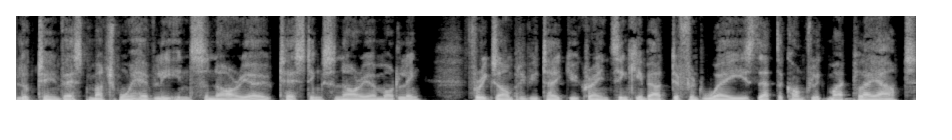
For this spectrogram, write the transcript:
look to invest much more heavily in scenario testing, scenario modeling. For example, if you take Ukraine, thinking about different ways that the conflict might play out,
